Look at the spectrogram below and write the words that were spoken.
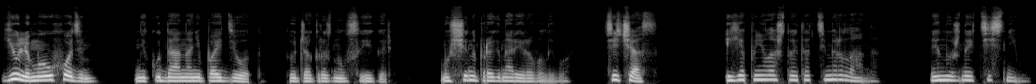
«Юля, мы уходим». «Никуда она не пойдет», — тут же огрызнулся Игорь. Мужчина проигнорировал его. «Сейчас». И я поняла, что это от Тимирлана. Мне нужно идти с ним.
